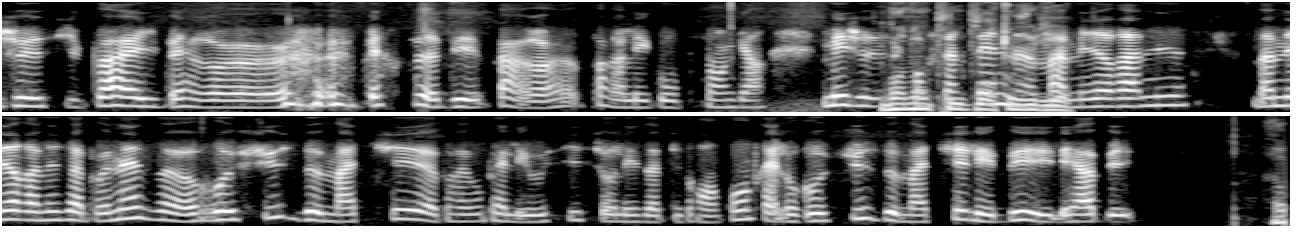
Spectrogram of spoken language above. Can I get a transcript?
je suis pas hyper euh, persuadée par par les groupes sanguins. Mais je tout certaines, vous ma meilleure amie ma meilleure amie japonaise euh, refuse de matcher, euh, par exemple elle est aussi sur les applis de rencontre, elle refuse de matcher les B et les AB. Ah,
